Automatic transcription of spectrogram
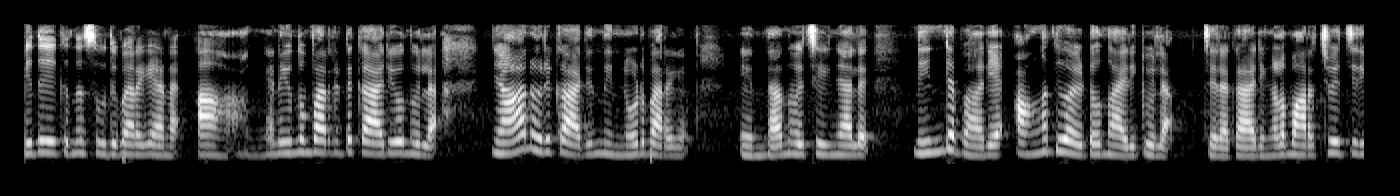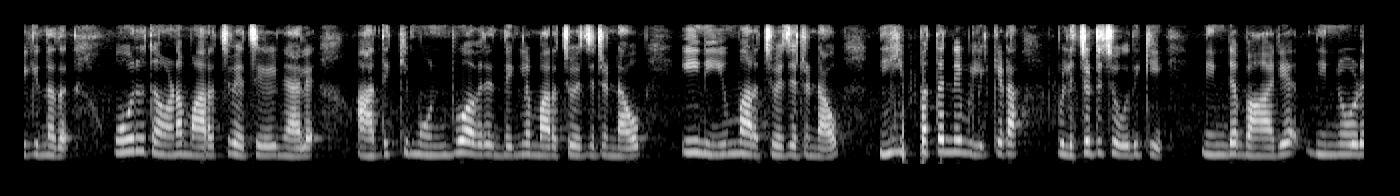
ഇത് കേൾക്കുന്ന ശ്രുതി പറയുകയാണ് ആ അങ്ങനെയൊന്നും പറഞ്ഞിട്ട് കാര്യമൊന്നുമില്ല. ഞാനൊരു കാര്യം നിന്നോട് പറയാം. എന്താന്ന് വെച്ച് കഴിഞ്ഞാൽ നിന്റെ ഭാര്യ ആദ്യമായിട്ടൊന്നും ആയിരിക്കില്ല ചില കാര്യങ്ങൾ മറച്ചു വെച്ചിരിക്കുന്നത്. ഒരു തവണ മറച്ചു വെച്ച് കഴിഞ്ഞാൽ അതിക്ക് മുൻപും അവരെന്തെങ്കിലും മറച്ചു വെച്ചിട്ടുണ്ടാവും. ഇനിയും മറച്ചു വെച്ചിട്ടുണ്ടാവും. നീ ഇപ്പം തന്നെ വിളിക്കടാ. വിളിച്ചിട്ട് ചോദിക്കേ. നിന്റെ ഭാര്യ നിന്നോട്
